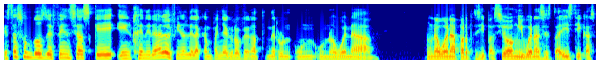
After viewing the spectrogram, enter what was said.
Estas son dos defensas que en general al final de la campaña creo que van a tener un- un- una buena una buena participación y buenas estadísticas,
